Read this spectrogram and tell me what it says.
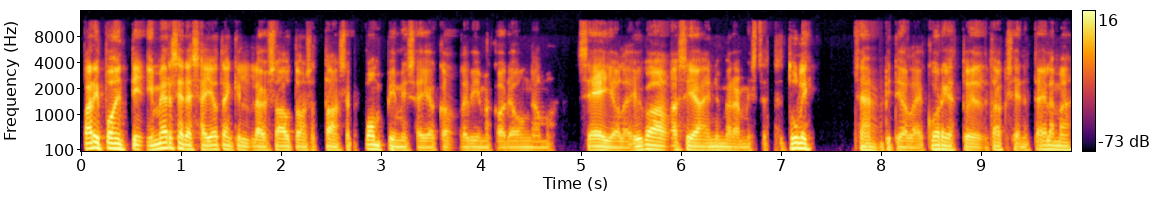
Pari pointtia. Mercedes jotenkin löysi autonsa taas se pomppimisen, joka oli viime kauden ongelma. Se ei ole hyvä asia, en ymmärrä mistä se tuli. Sehän piti olla jo korjattu ja taksi ei nyt elämää.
